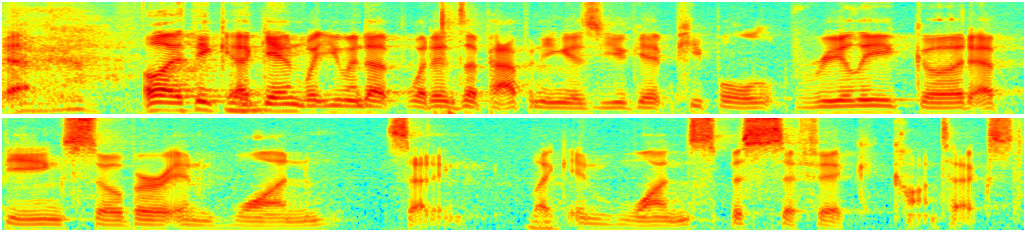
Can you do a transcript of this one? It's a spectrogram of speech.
yeah. Well, I think mm-hmm. again, what you end up, what ends up happening is you get people really good at being sober in one setting, mm-hmm. like in one specific context,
